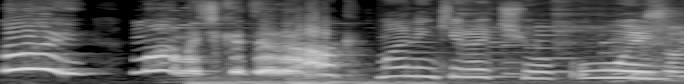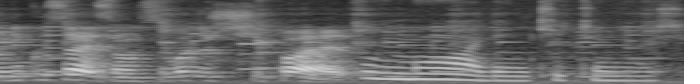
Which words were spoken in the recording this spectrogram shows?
Ой, мамочка, это рак. Маленький рачок. Ой. Видишь, он не кусается, он всего лишь щипает. Ой, маленький тянусь.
